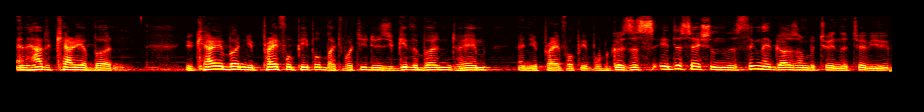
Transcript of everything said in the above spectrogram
and how to carry a burden. You carry a burden, you pray for people, but what you do is you give the burden to Him and you pray for people because this intercession, this thing that goes on between the two of you,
